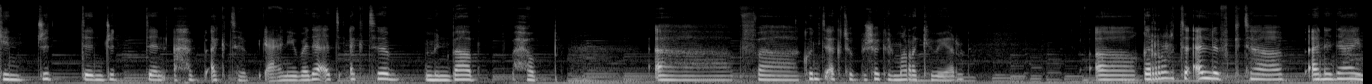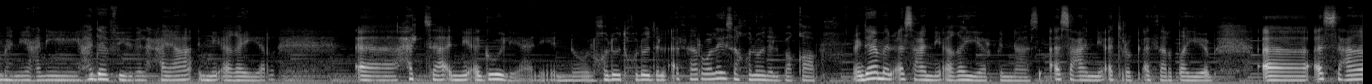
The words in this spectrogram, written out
كنت جدا جدا أحب أكتب يعني بدأت أكتب من باب حب. آه فكنت أكتب بشكل مرة كبير. آه قررت ألف كتاب. أنا دايما يعني هدفي في الحياة إني أغير. آه حتى إني أقول يعني إنه الخلود خلود الأثر وليس خلود البقاء. يعني دائما أسعى إني أغير في الناس أسعى إني أترك أثر طيب. آه أسعى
